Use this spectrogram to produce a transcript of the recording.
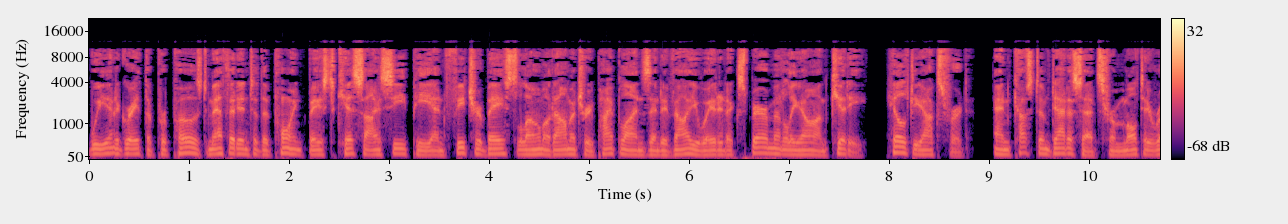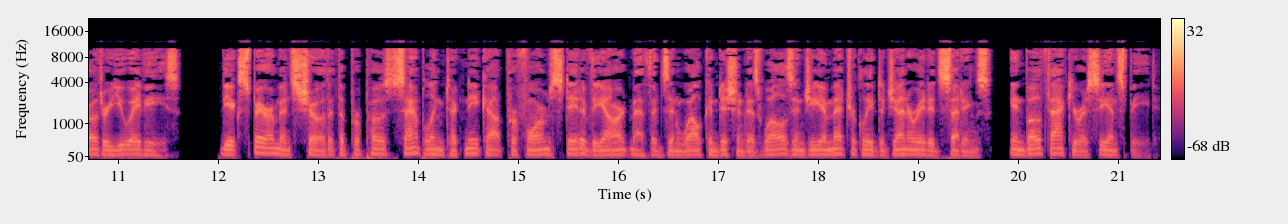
We integrate the proposed method into the point-based KISS ICP and feature-based LOAM odometry pipelines and evaluate it experimentally on KITTI, Hilti Oxford, and custom datasets from multi-rotor UAVs. The experiments show that the proposed sampling technique outperforms state-of-the-art methods in well-conditioned as well as in geometrically degenerated settings, in both accuracy and speed.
